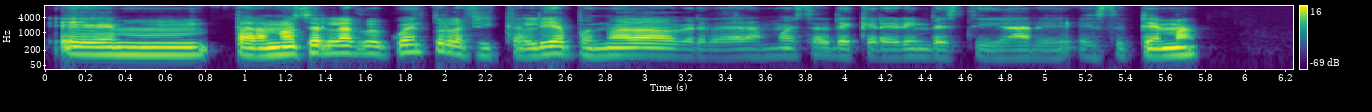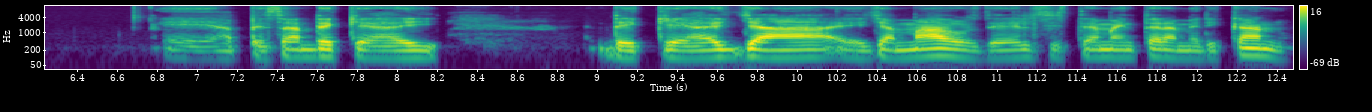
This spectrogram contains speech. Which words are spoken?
Em, para no hacer largo el cuento, la Fiscalía pues no ha dado verdaderas muestras de querer investigar eh, este tema, eh, a pesar de que hay, de que hay ya eh, llamados del sistema interamericano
